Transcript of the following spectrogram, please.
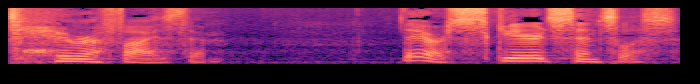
terrifies them. They are scared senseless.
